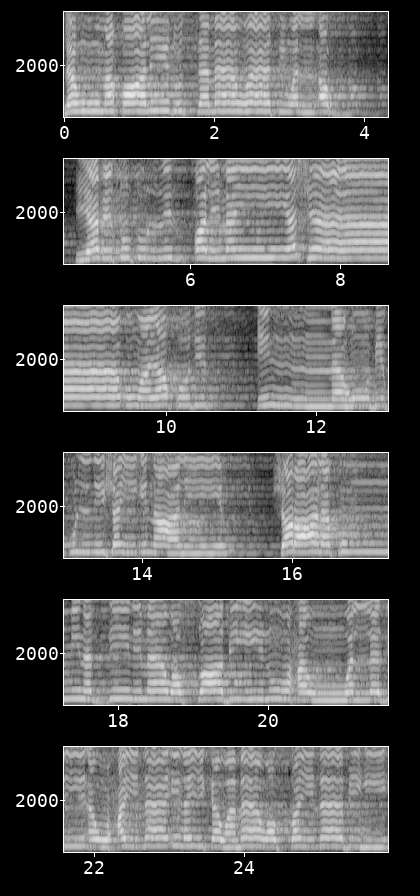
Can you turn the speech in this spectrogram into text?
له مقاليد السماوات والأرض يبسط الرزق لمن يشاء ويقدر إنه بكل شيء عليم. شرع لكم من الدين ما وصى به نوحا والذي أوحينا إليك وما وصينا به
